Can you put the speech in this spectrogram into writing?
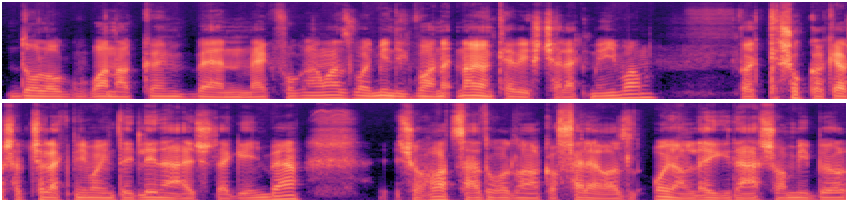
dolog van a könyvben megfogalmazva, hogy mindig van, nagyon kevés cselekmény van, vagy sokkal kevesebb cselekmény van, mint egy lineáris regényben, és a 600 oldalnak a fele az olyan leírás, amiből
